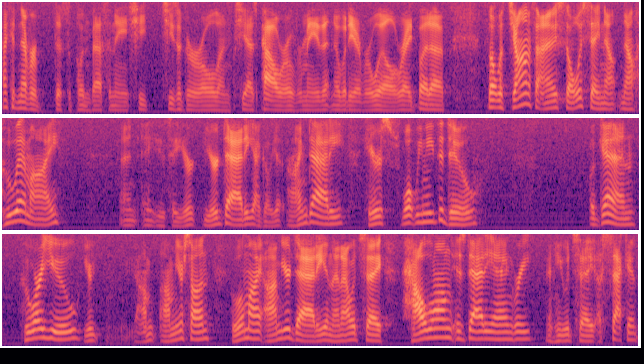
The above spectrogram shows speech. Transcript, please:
I could never discipline Bethany. She she's a girl and she has power over me that nobody ever will, right? But uh, But with Jonathan, I used to always say, now, now who am I? And, you'd say, you're, you're daddy. I go, yeah, I'm daddy. Here's what we need to do. Again, who are you? You're, I'm, I'm your son. Who am I? I'm your daddy. And then I would say, How long is daddy angry? And he would say, A second.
